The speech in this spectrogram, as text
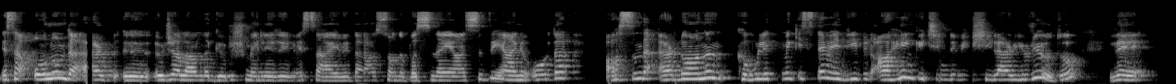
Mesela onun da er, e, Öcalan'la görüşmeleri vesaire daha sonra basına yansıdı. Yani orada aslında Erdoğan'ın kabul etmek istemediği bir ahenk içinde bir şeyler yürüyordu ve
